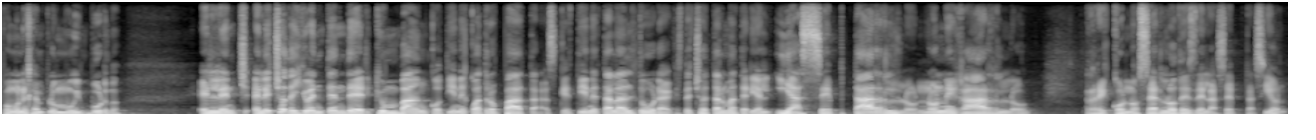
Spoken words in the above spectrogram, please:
Pongo un ejemplo muy burdo el, hecho de yo entender que un banco tiene cuatro patas, que tiene tal altura, que está hecho de tal material y aceptarlo, no negarlo, reconocerlo desde la aceptación,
